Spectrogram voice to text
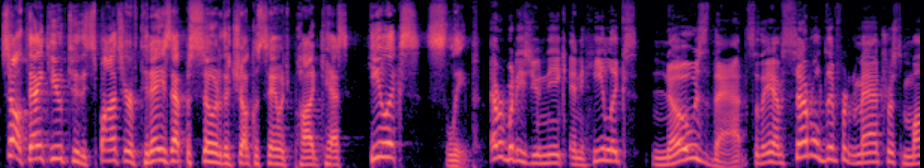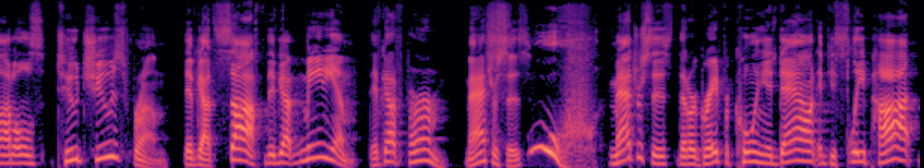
So thank you to the sponsor of today's episode of the Chuckle Sandwich Podcast, Helix Sleep. Everybody's unique, and Helix knows that. So they have several different mattress models to choose from. They've got soft, they've got medium, they've got firm mattresses. Ooh. Mattresses that are great for cooling you down if you sleep hot,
